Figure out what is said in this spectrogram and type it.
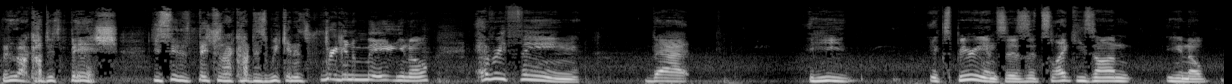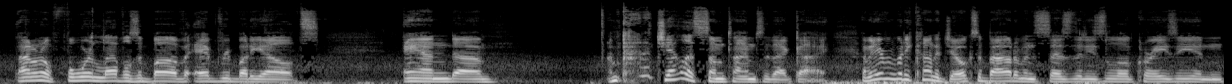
dude, I caught this fish. Did You see this fish that I caught this weekend? It's friggin' amazing. You know, everything that he experiences, it's like he's on, you know, I don't know, four levels above everybody else. And um, I'm kind of jealous sometimes of that guy. I mean, everybody kind of jokes about him and says that he's a little crazy and,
